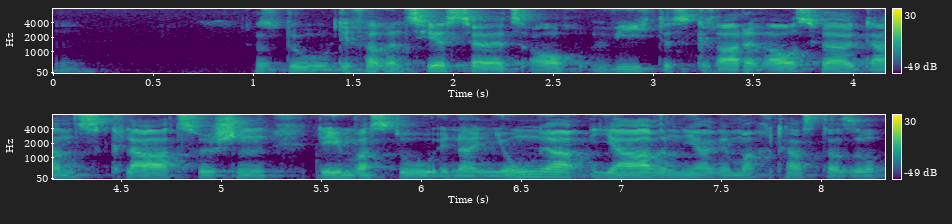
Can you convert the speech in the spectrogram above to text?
Hm. Also du differenzierst ja jetzt auch, wie ich das gerade raushöre, ganz klar zwischen dem, was du in deinen jungen Jahren ja gemacht hast, also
